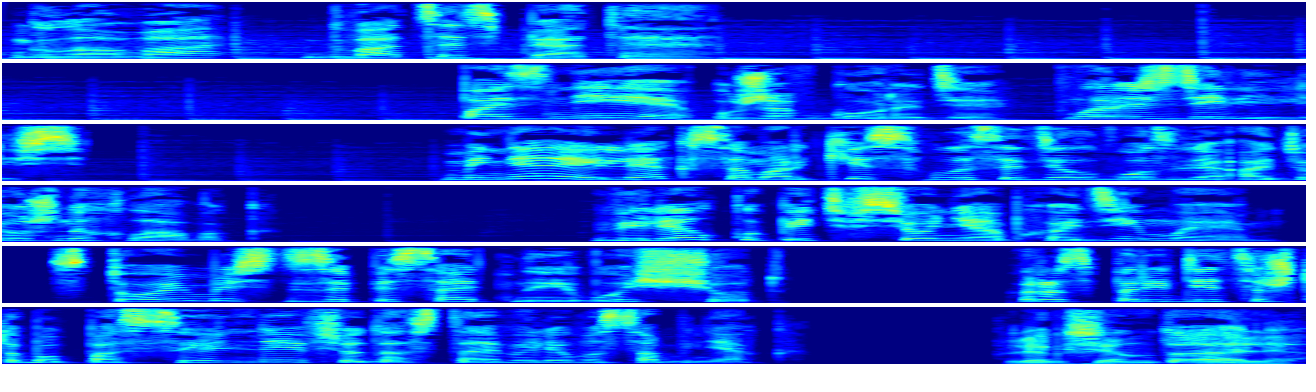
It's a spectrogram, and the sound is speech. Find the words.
Глава 25 Позднее, уже в городе, мы разделились. Меня и Лекса Маркиз высадил возле одежных лавок. Велел купить все необходимое, стоимость записать на его счет. Распорядиться, чтобы посыльные все доставили в особняк. «Лексенталь,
